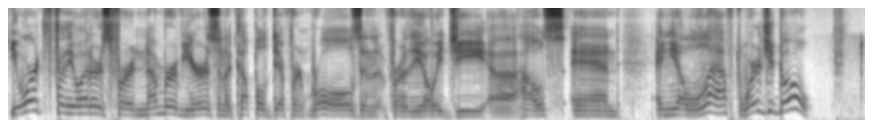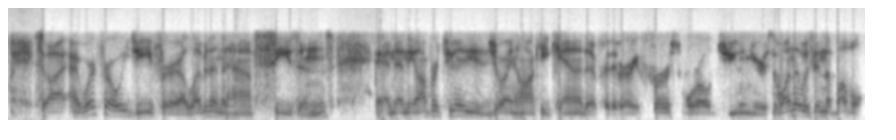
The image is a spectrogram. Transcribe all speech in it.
you worked for the Oilers for a number of years in a couple different roles, and for the OEG uh, house, and and you left. Where did you go? So I, I, worked for OEG for 11 and a half seasons, and then the opportunity to join Hockey Canada for the very first World Juniors, the one that was in the bubble.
